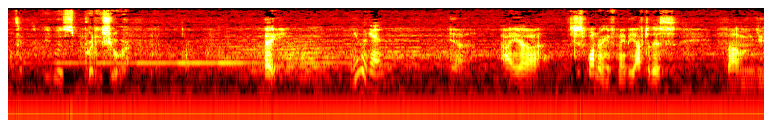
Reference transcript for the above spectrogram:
One second. He was pretty sure. Hey. You again? Yeah. I uh, was just wondering if maybe after this, if um you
